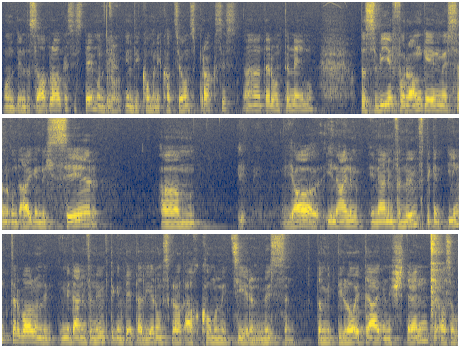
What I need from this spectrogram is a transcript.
und in das Ablagesystem und ja. in die Kommunikationspraxis äh, der Unternehmung, dass wir vorangehen müssen und eigentlich sehr ähm, ja, in, einem, in einem vernünftigen Intervall und mit einem vernünftigen Detaillierungsgrad auch kommunizieren müssen damit die Leute eigentlich ständig, also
